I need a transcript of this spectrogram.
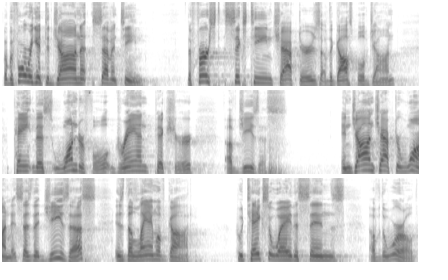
But before we get to John 17, the first 16 chapters of the Gospel of John paint this wonderful, grand picture of Jesus. In John chapter 1, it says that Jesus is the Lamb of God who takes away the sins of the world,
